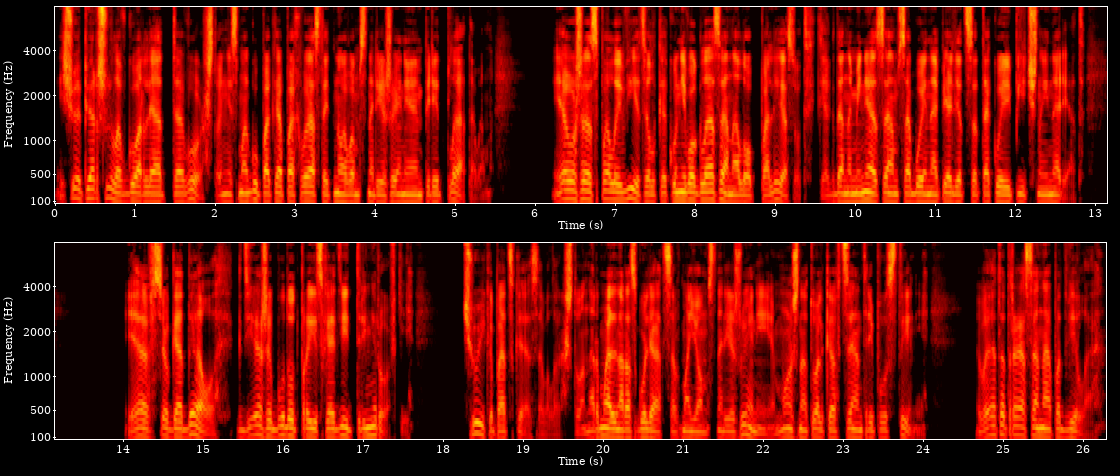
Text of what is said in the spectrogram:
еще першило в горле от того, что не смогу пока похвастать новым снаряжением перед Платовым. Я уже спал и видел, как у него глаза на лоб полезут, когда на меня сам собой напялится такой эпичный наряд. Я все гадал, где же будут происходить тренировки. Чуйка подсказывала, что нормально разгуляться в моем снаряжении можно только в центре пустыни. В этот раз она подвела.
